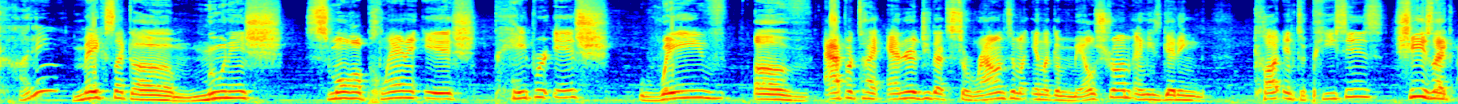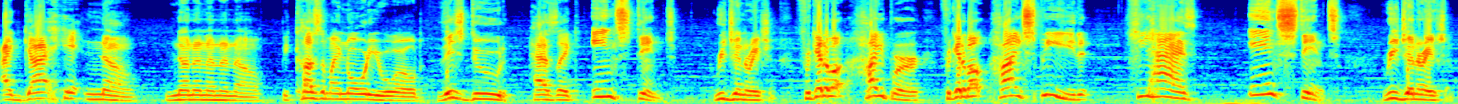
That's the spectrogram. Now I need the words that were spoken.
cutting? Makes like a moonish, small planet-ish, paper-ish wave of appetite energy that surrounds him in like a maelstrom and he's getting cut into pieces. She's like, I got hit. No, no, no, no, no, no. Because of Minority World, this dude has like instant regeneration. Forget about hyper, forget about high speed. He has instant regeneration.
